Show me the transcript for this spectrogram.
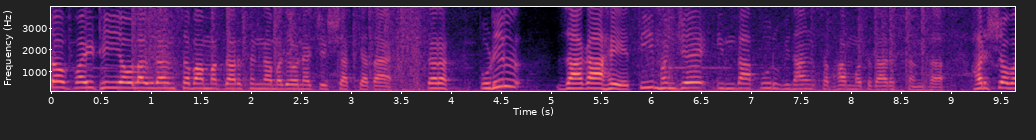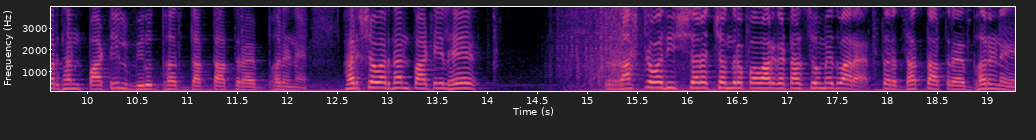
टफ फाईट ही येवला विधानसभा मतदारसंघामध्ये होण्याची शक्यता आहे. तर पुढील जागा आहे ती म्हणजे इंदापूर विधानसभा मतदारसंघ. हर्षवर्धन पाटील विरुद्ध दत्तात्रय भरणे. हर्षवर्धन पाटील हे राष्ट्रवादी शरदचंद्र पवार गटाचे उमेदवार आहेत. तर दत्तात्रय भरणे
